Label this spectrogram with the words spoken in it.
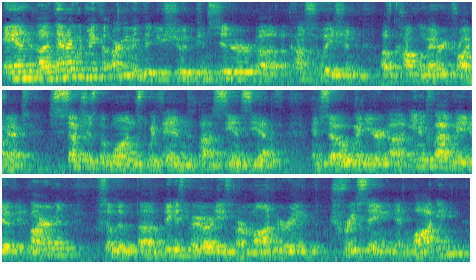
And uh, then I would make the argument that you should consider uh, a constellation of complementary projects, such as the ones within uh, CNCF. And so when you're uh, in a cloud native environment, some of the uh, biggest priorities are monitoring, tracing, and logging.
